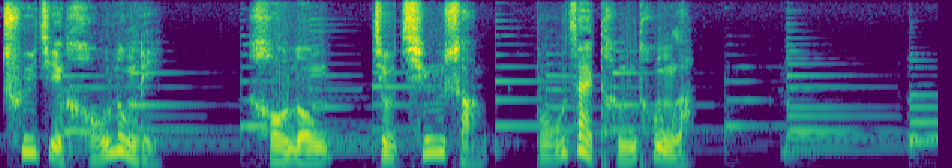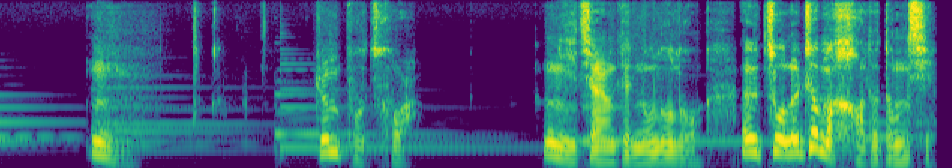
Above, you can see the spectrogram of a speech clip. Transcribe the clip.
吹进喉咙里。喉咙就清爽，不再疼痛了。嗯，真不错，你竟然给努鲁鲁呃做了这么好的东西。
